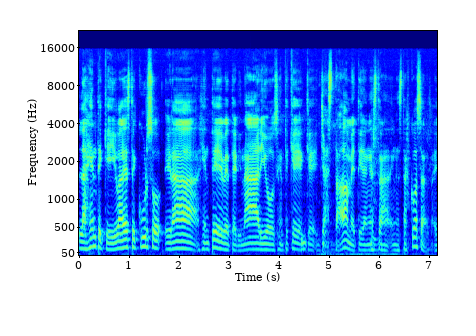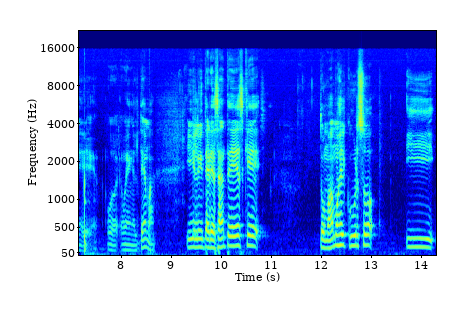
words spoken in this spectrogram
la gente que iba a este curso era gente de veterinarios, gente que, que ya estaba metida en, esta, en estas cosas eh, o, o en el tema. Y lo interesante es que tomamos el curso y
